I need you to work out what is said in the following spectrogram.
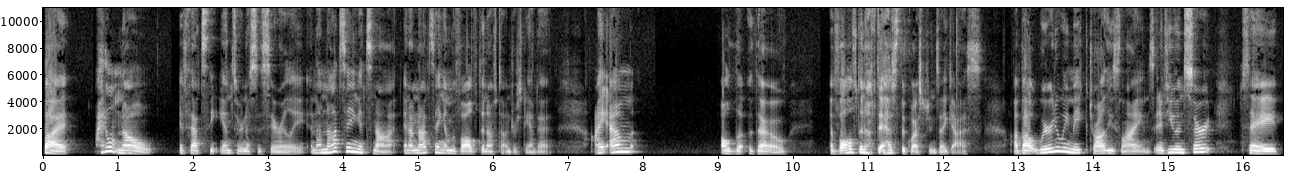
But I don't know if that's the answer necessarily. And I'm not saying it's not. And I'm not saying I'm evolved enough to understand it. I am, although, evolved enough to ask the questions, I guess, about where do we make draw these lines. And if you insert, say,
